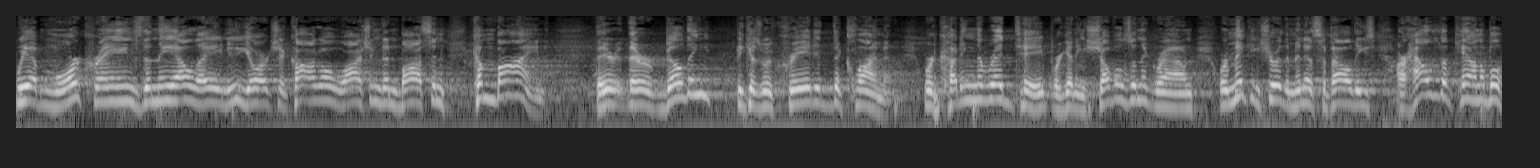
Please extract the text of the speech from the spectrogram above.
We have more cranes than the LA, New York, Chicago, Washington, Boston combined. They're, they're building because we've created the climate. We're cutting the red tape. We're getting shovels in the ground. We're making sure the municipalities are held accountable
